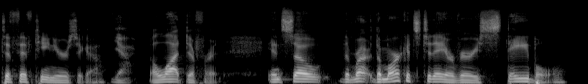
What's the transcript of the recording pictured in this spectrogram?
to 15 years ago. Yeah. A lot different. And so the the markets today are very stable.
